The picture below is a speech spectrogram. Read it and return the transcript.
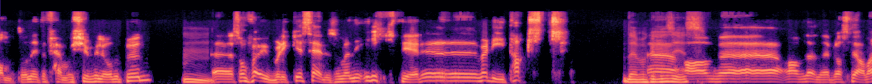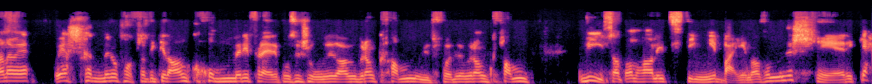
Antony til 25 millioner pund. Mm. Uh, som for øyeblikket ser ut som en riktigere verditakst sies. Av, av, denne brasilianeren. Og jeg, og jeg, skjønner jo fortsatt ikke da han kommer i flere posisjoner i dag hvor han kan utfordre, hvor han kan vise at han har litt sting i beina, sånn, men det skjer ikke.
